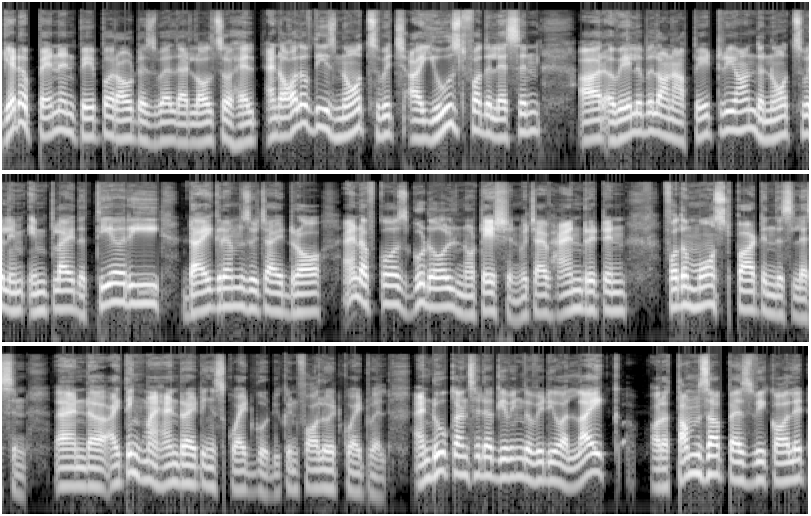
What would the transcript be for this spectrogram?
Get a pen and paper out as well. That'll also help. And all of these notes which are used for the lesson are available on our Patreon. The notes will Im imply the theory, diagrams which I draw, and of course, good old notation which I've handwritten for the most part in this lesson. And uh, I think my handwriting is quite good. You can follow it quite well. And do consider giving the video a like, or a thumbs up as we call it,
